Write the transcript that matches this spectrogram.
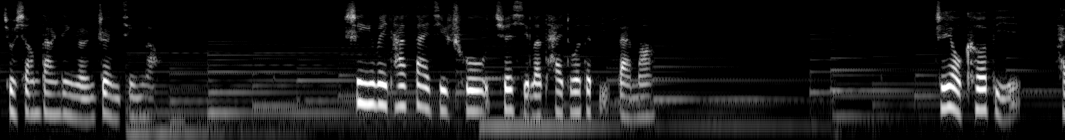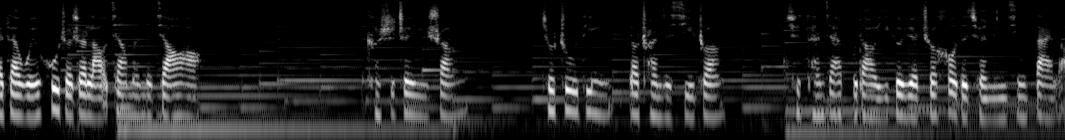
就相当令人震惊了。是因为他赛季初缺席了太多的比赛吗？只有科比还在维护着这老将们的骄傲。可是这一伤，就注定要穿着西装，去参加不到一个月之后的全明星赛了。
